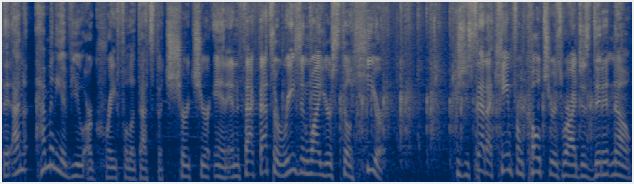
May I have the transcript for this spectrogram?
that how many of you are grateful that that's the church you're in? And in fact, that's a reason why you're still here. Because you said, I came from cultures where I just didn't know.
